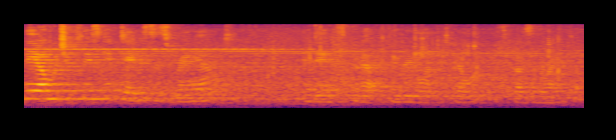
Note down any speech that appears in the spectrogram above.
Neo, would you please give Davis's ring out? And Davis, put out the finger you want it to go on. It goes in the right place.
